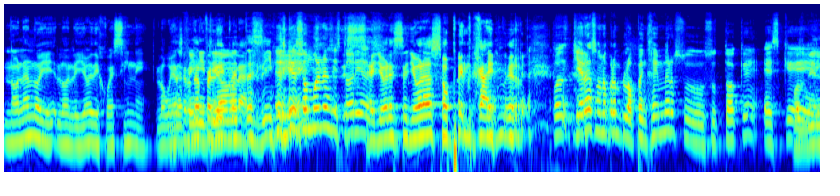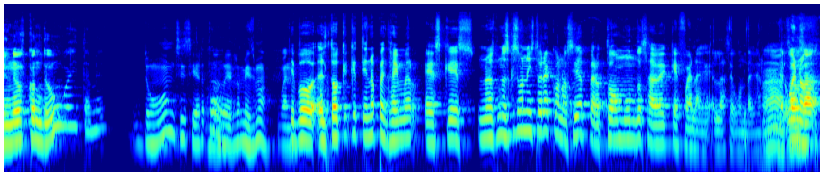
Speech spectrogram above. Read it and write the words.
Nolan lo, lo leyó y dijo, es cine. Lo voy a hacer de película. Cine. Es que son buenas historias. Señores, señoras, Oppenheimer. Pues, quieras o no, por ejemplo, Oppenheimer, su, su toque es que... Pues Villeneuve con Doom, güey, también. Sí, cierto, es lo mismo. Bueno, Tipo, el toque que tiene Oppenheimer es que es, no, es, no es que sea una historia conocida, pero todo el mundo sabe que fue la, la Segunda Guerra Ah, Mundial. o Bueno, sea,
